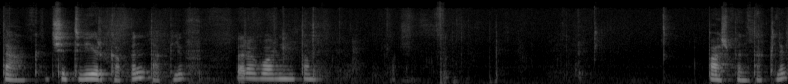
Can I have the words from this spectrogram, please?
Так, четвірка пентаклів перегорнута. Паш пентаклів.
